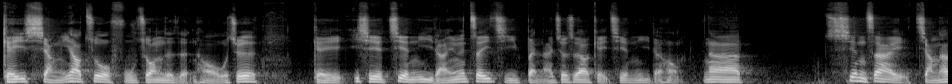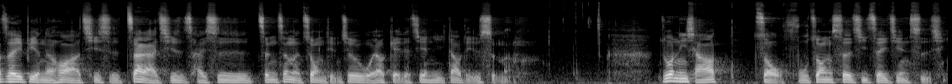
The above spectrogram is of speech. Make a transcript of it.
给想要做服装的人哈，我觉得给一些建议啦，因为这一集本来就是要给建议的哈。那现在讲到这一边的话，其实再来其实才是真正的重点，就是我要给的建议到底是什么？如果你想要走服装设计这件事情，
